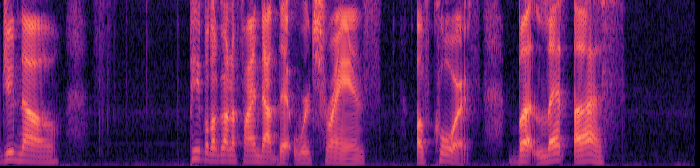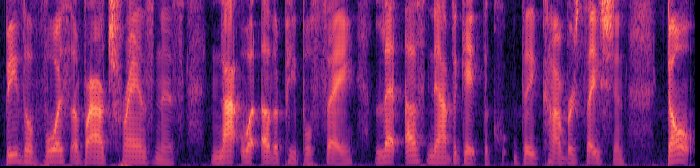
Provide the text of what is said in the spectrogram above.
you know, people are going to find out that we're trans, of course, but let us be the voice of our transness, not what other people say. Let us navigate the the conversation. Don't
